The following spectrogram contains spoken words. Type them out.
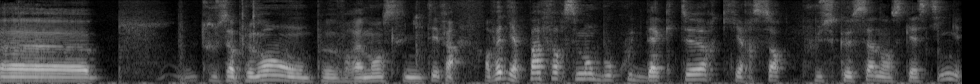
Euh, tout simplement, on peut vraiment se limiter. Enfin, en fait, il n'y a pas forcément beaucoup d'acteurs qui ressortent plus que ça dans ce casting.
